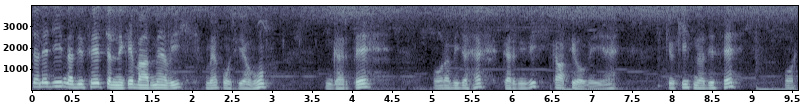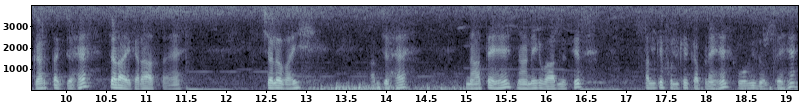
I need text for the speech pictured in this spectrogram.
चले जी, नदी से चलने के बाद में अभी मैं पहुँच गया हूँ घर पे। और अभी जो है, गर्मी भी काफ़ी हो गई है, क्योंकि नदी से और घर तक जो है, चढ़ाई का रास्ता है। चलो भाई, अब जो है, नहाते हैं। नहाने के बाद में फिर हल्के फुल्के कपड़े हैं, वो भी धुलते हैं,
